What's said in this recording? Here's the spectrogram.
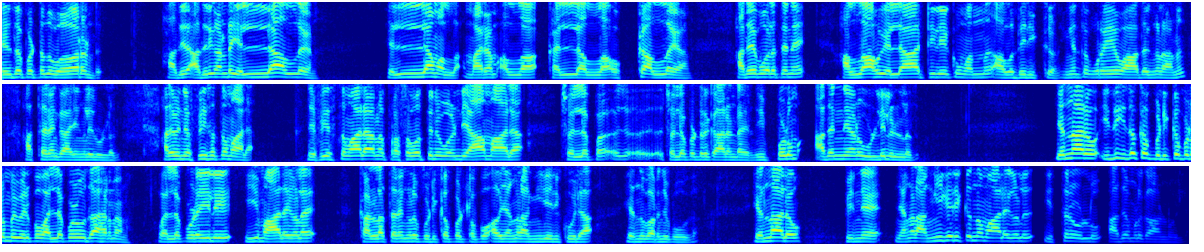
എഴുതപ്പെട്ടത് വേറുണ്ട്. അതിൽ അതിൽ കണ്ട എല്ലാ അള്ളയാണ്. എല്ലാം അല്ല മരം അല്ല കല്ല് അല്ല ഒക്കെ അല്ലയാണ് അതേപോലെ തന്നെ അള്ളാഹു എല്ലാറ്റിലേക്കും വന്ന് അവതരിക്കുകയാണ്. ഇങ്ങനത്തെ കുറേ വാദങ്ങളാണ് അത്തരം കാര്യങ്ങളിലുള്ളത്. അത് നഫീസത്ത് മാല നഫീസത്ത് മാല ആണ് പ്രസവത്തിന് വേണ്ടി ആ മാല ചൊല്ലപ്പെ ചൊല്ലപ്പെട്ടൊരു കാലുണ്ടായിരുന്നു ഇപ്പോഴും അതുതന്നെയാണ് ഉള്ളിലുള്ളത്. എന്നാലോ ഇത് ഇതൊക്കെ പിടിക്കപ്പെടുമ്പോൾ ഇവരിപ്പോൾ വല്ലപ്പുഴ ഉദാഹരണമാണ്. വല്ലപ്പുഴയിൽ ഈ മാലകളെ കള്ളത്തരങ്ങൾ പിടിക്കപ്പെട്ടപ്പോൾ അത് ഞങ്ങൾ അംഗീകരിക്കൂല എന്ന് പറഞ്ഞു പോവുക. എന്നാലോ പിന്നെ ഞങ്ങൾ അംഗീകരിക്കുന്ന മാലകൾ ഇത്രയേ ഉള്ളൂ അത് നമ്മൾ കാണുന്നില്ല.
